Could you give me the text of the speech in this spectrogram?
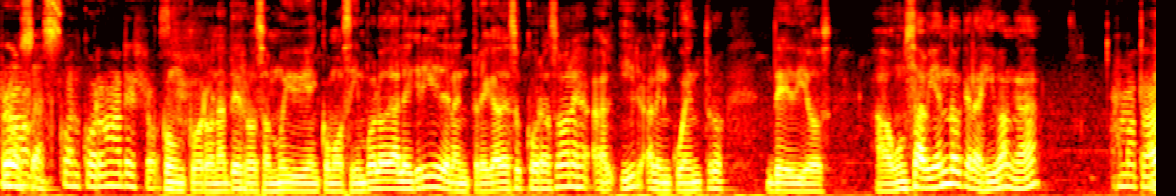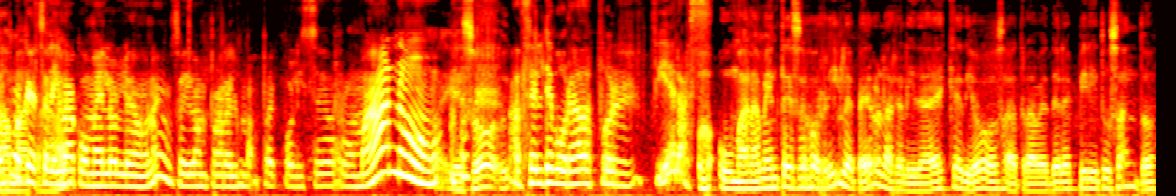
Rosas. Con corona de rosas. con coronas de rosas, muy bien, como símbolo de alegría y de la entrega de sus corazones al ir al encuentro de Dios, aún sabiendo que las iban a A matar A porque se le iba a comer los leones, se iban para el, para el Coliseo romano eso a ser devoradas por fieras. hu- humanamente eso es horrible, pero la realidad es que Dios a través del Espíritu Santo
